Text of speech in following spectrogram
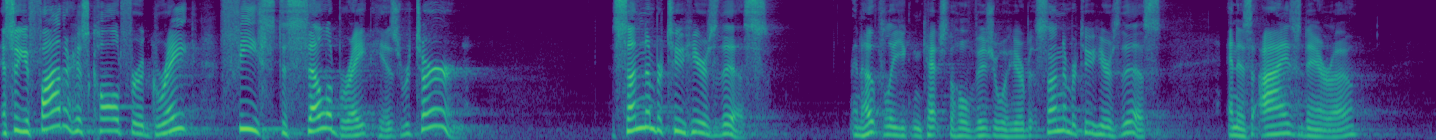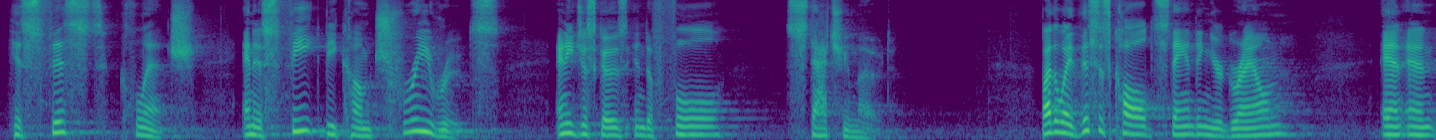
And so your father has called for a great feast to celebrate his return. Son number two hears this, and hopefully you can catch the whole visual here, but son number two hears this, and his eyes narrow, his fists clench, and his feet become tree roots and he just goes into full statue mode. By the way, this is called standing your ground. And, and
